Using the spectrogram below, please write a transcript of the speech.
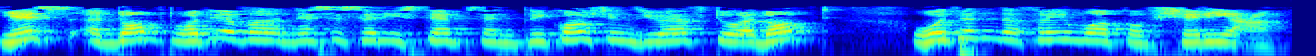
Yes, adopt whatever necessary steps and precautions you have to adopt within the framework of Sharia.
